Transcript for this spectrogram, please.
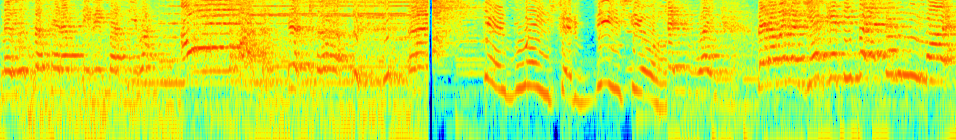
me gusta ser activa y pasiva. ¡Oh! ¡Qué buen servicio! Pero bueno, ya que sí, para terminar,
